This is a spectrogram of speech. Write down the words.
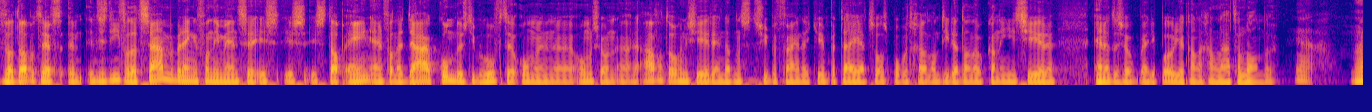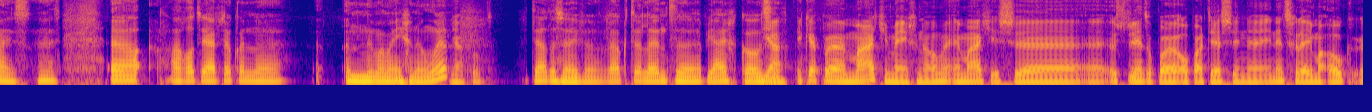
wat dat betreft, het is in ieder geval dat samenbrengen van die mensen is, is, is stap 1. En vanuit daar komt dus die behoefte om, een, om zo'n avond te organiseren. En dat is super fijn dat je een partij hebt zoals Pop het Gelderland die dat dan ook kan initiëren. En dat dus ook bij die podia kan gaan laten landen. Ja, nice. nice. Harold, jij hebt ook een, een nummer meegenomen. Ja, klopt. Vertel eens even, welk talent eh, heb jij gekozen? Ja, ik heb eh, Maartje meegenomen. En Maartje is eh, eh, student op, op Artes in, in Enschede, maar ook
